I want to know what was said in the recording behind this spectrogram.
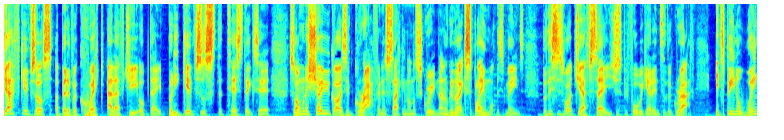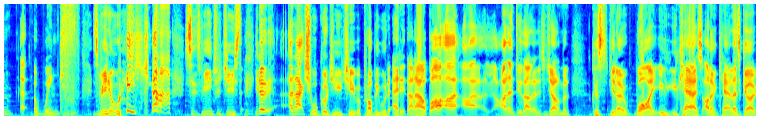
Jeff gives us a bit of a quick LFG update, but he gives us statistics here. So I'm going to show you guys a graph in a second on the screen, and I'm going to explain what this means. But this is what Jeff says just before we get into the graph. It's been a wink, uh, a wink. it's been a week since we introduced. You know, an actual good YouTuber probably would edit that out, but I, I, I don't do that, ladies and gentlemen, because you know why? Who, who cares? I don't care. Let's go.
